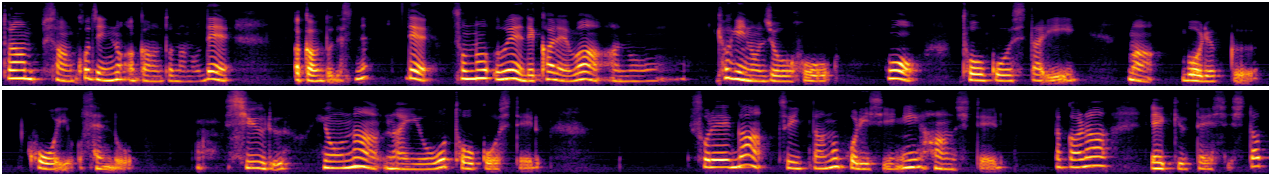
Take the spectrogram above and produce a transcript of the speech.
トランプさん個人のアカウントなのでアカウントですね。でその上で彼はあの虚偽の情報を投稿したり、まあ、暴力行為を扇動しうるような内容を投稿している。それがツイッターのポリシーに反している。だから永久停止したっ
